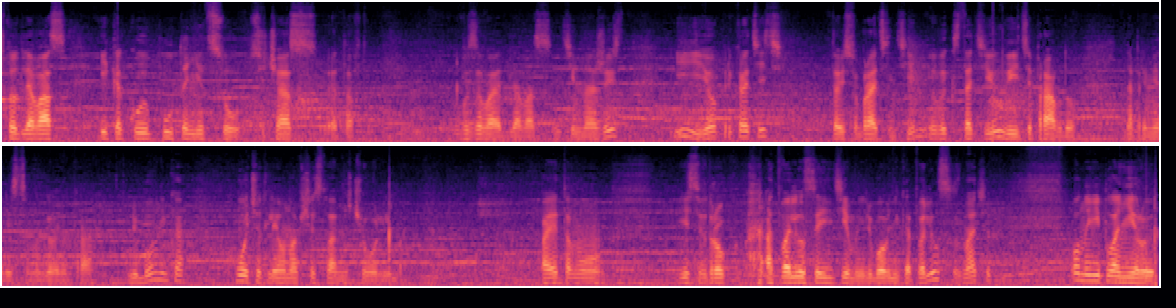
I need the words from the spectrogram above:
что для вас и какую путаницу сейчас это вызывает для вас интимная жизнь, и ее прекратить, то есть убрать интим. И вы, кстати, увидите правду. Например, если мы говорим про любовника, хочет ли он вообще с вами чего-либо. Поэтому, если вдруг отвалился интим и любовник отвалился, значит, он и не планирует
